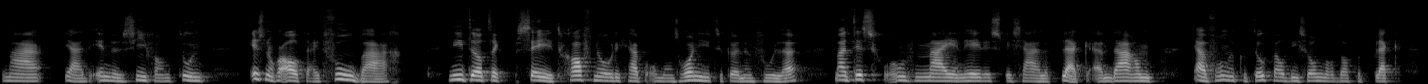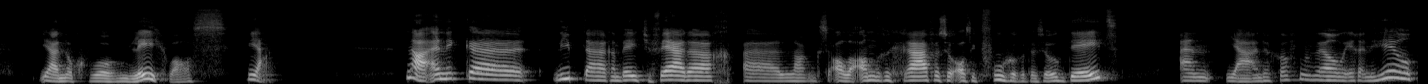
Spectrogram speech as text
maar ja, de energie van toen is nog altijd voelbaar. Niet dat ik per se het graf nodig heb om ons Ronnie te kunnen voelen, maar het is gewoon voor mij een hele speciale plek. En daarom ja, vond ik het ook wel bijzonder dat de plek ja, nog gewoon leeg was. Ja, nou, en ik uh, liep daar een beetje verder uh, langs alle andere graven, zoals ik vroeger dus ook deed. En ja, dat gaf me wel weer een heel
